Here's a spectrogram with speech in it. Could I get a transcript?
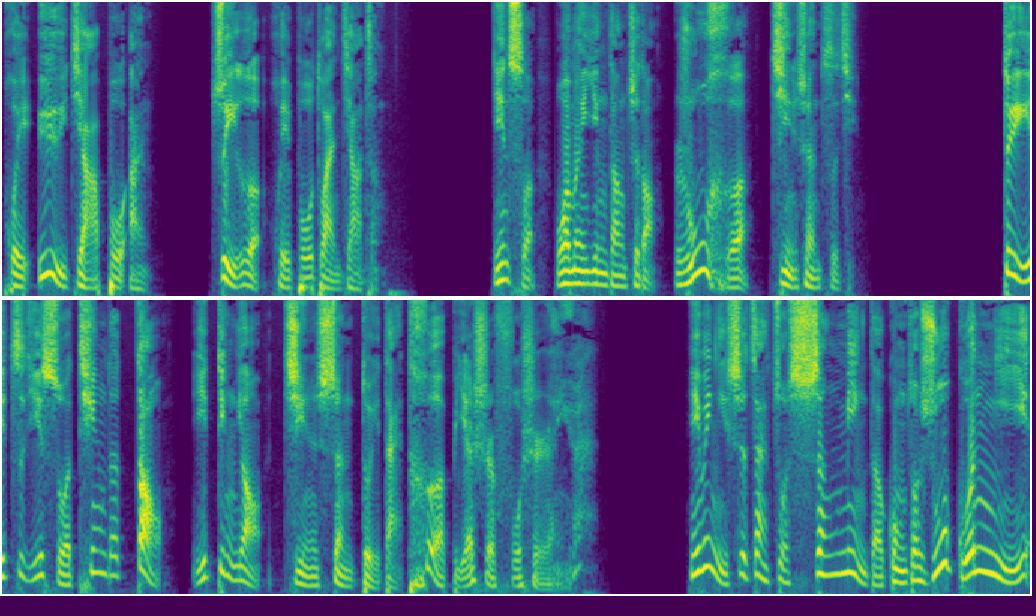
会愈加不安，罪恶会不断加增。因此，我们应当知道如何谨慎自己，对于自己所听的道，一定要谨慎对待，特别是服侍人员，因为你是在做生命的工作。如果你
